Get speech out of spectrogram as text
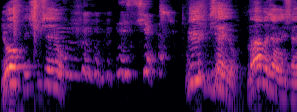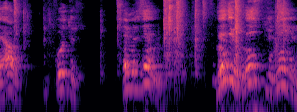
Yok hiçbir şey yok. Eşya. Hiçbir şey yok. Ne yapacaksın eşyayı al. Götür. Kemireceksin mi? Ne diyorsun? Ne istiyorsun? Ne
